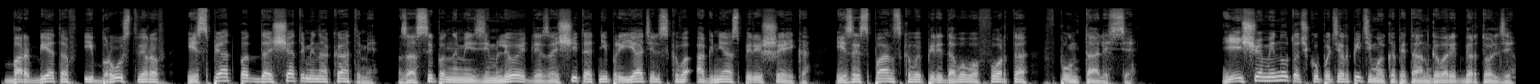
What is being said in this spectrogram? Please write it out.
барбетов и брустверов и спят под дощатыми накатами, засыпанными землей для защиты от неприятельского огня с перешейка из испанского передового форта в Пунталисе. «Еще минуточку потерпите, мой капитан», — говорит Бертольди,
